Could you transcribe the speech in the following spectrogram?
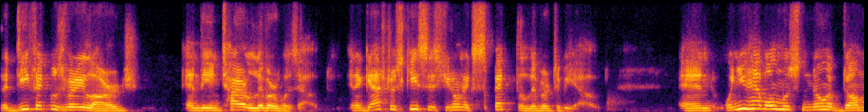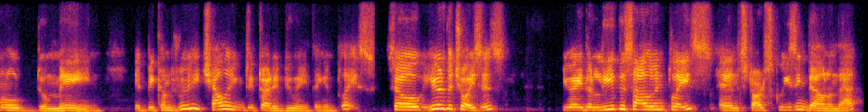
the defect was very large and the entire liver was out. In a gastroschisis, you don't expect the liver to be out. And when you have almost no abdominal domain, it becomes really challenging to try to do anything in place. So here are the choices. You either leave the silo in place and start squeezing down on that,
